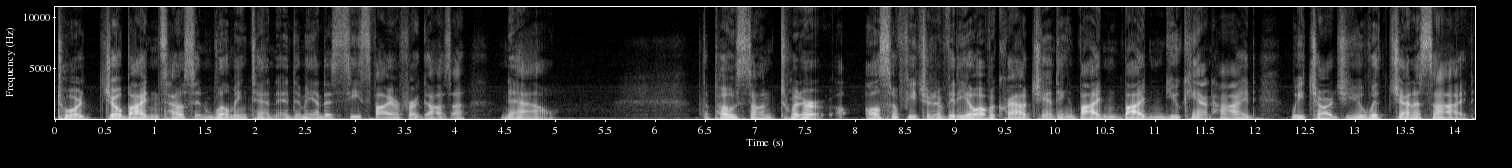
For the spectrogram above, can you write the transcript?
toward Joe Biden's house in Wilmington and demand a ceasefire for Gaza now. The post on Twitter also featured a video of a crowd chanting, Biden, Biden, you can't hide. We charge you with genocide.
